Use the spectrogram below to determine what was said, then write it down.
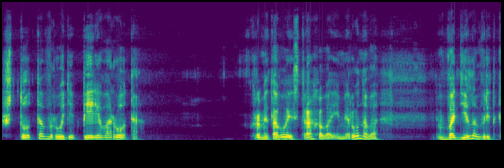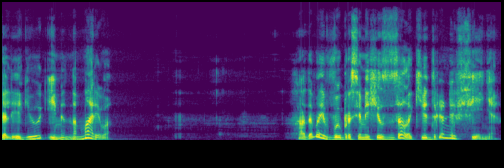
что-то вроде переворота. Кроме того, и Страхова, и Миронова вводила в редколлегию именно Марева. «А давай выбросим их из зала к ядреной фене»,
